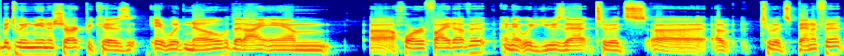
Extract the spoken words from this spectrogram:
between me and a shark because it would know that I am uh, horrified of it, and it would use that to its uh, uh, to its benefit.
